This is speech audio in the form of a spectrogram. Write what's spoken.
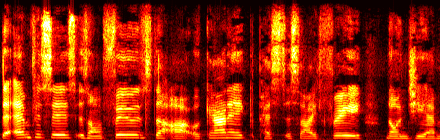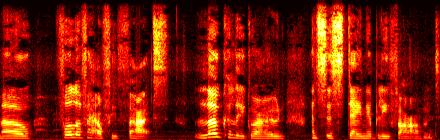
The emphasis is on foods that are organic, pesticide free, non GMO, full of healthy fats, locally grown, and sustainably farmed.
